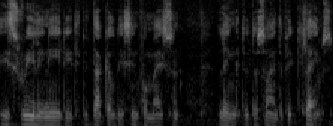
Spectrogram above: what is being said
is really needed to tackle disinformation linked to the scientific claims.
